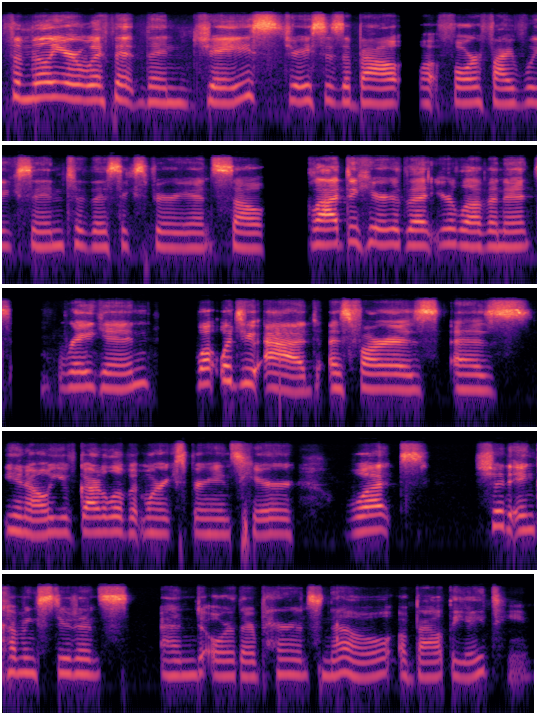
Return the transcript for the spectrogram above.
familiar with it than Jace. Jace is about, what, four or five weeks into this experience. So glad to hear that you're loving it. Reagan, what would you add as far as as you know you've got a little bit more experience here what should incoming students and or their parents know about the a team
